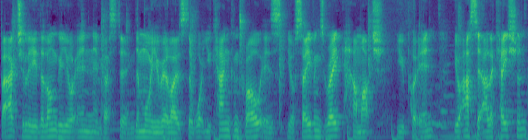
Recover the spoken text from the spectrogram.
but actually the longer you're in investing, the more you realize that what you can control is your savings rate, how much you put in, your asset allocation,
